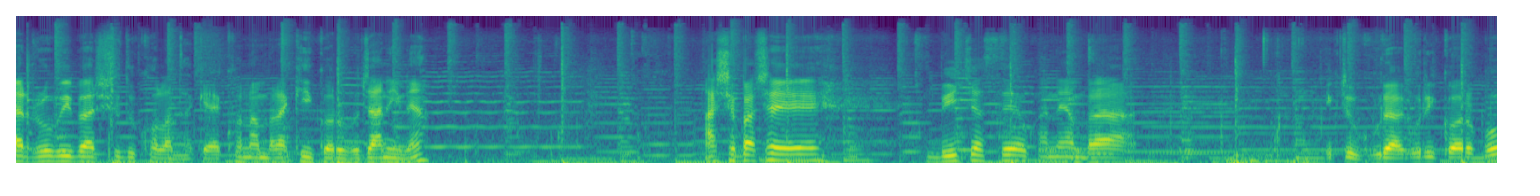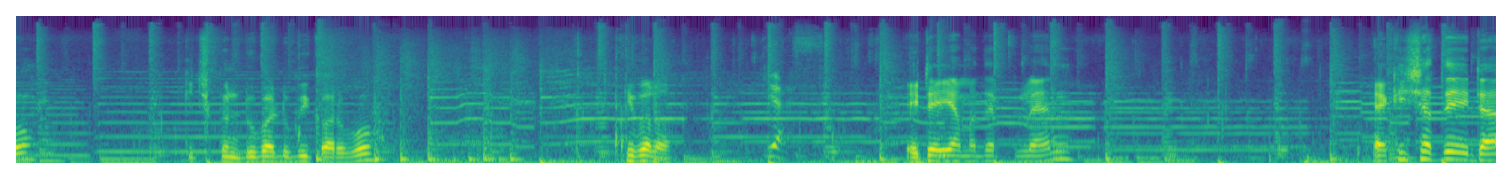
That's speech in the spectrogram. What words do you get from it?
আর রবিবার শুধু খোলা থাকে। এখন আমরা কি করব জানি না। আশেপাশে বিচ আছে ওখানে আমরা একটু ঘোরাঘুরি করব। কিছুক্ষণ ডুবাডুবি করব। কি বলো? এটাই আমাদের প্ল্যান একই সাথে এটা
